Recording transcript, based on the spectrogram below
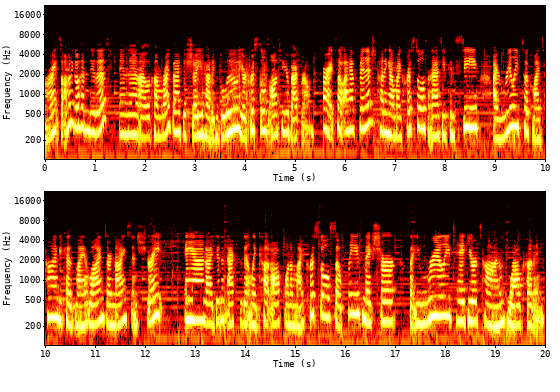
Alright, so I'm going to go ahead and do this, and then I will come right back to show you how to glue your crystals onto your background. Alright, so I have finished cutting out my crystals, and as you can see, I really took my time because my lines are nice and straight, and I didn't accidentally cut off one of my crystals, so please make sure that you really take your time while cutting.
